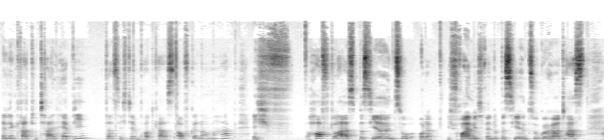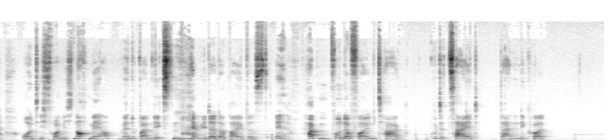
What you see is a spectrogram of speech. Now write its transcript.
Ich bin gerade total happy, dass ich den Podcast aufgenommen habe. Ich hoffe, du hast bis hierhin zu, oder ich freue mich, wenn du bis hierhin zugehört hast. Und ich freue mich noch mehr, wenn du beim nächsten Mal wieder dabei bist. Hab einen wundervollen Tag. Gute Zeit, deine Nicole.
